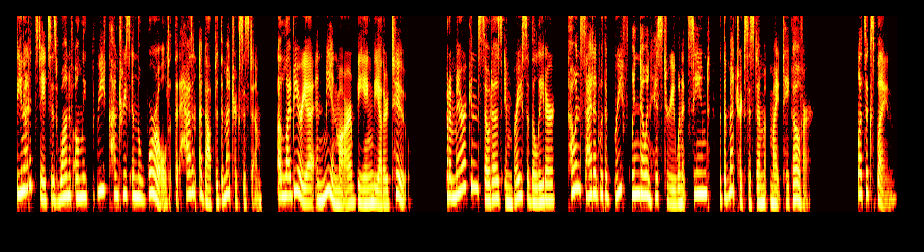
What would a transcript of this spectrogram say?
The United States is one of only three countries in the world that hasn't adopted the metric system, uh, Liberia and Myanmar being the other two. But American soda's embrace of the liter coincided with a brief window in history when it seemed that the metric system might take over. Let's explain.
